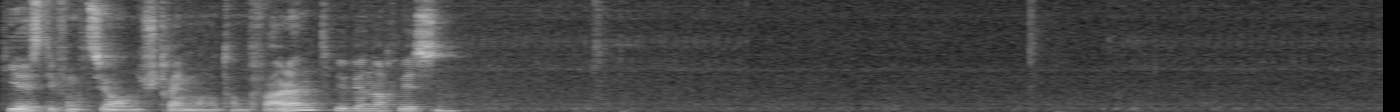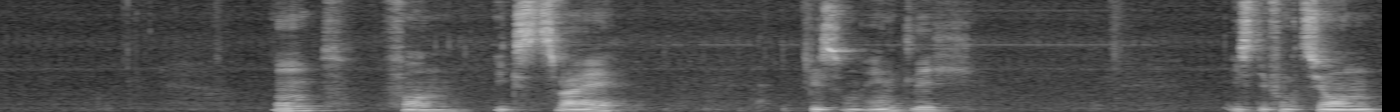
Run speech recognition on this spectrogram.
Hier ist die Funktion streng monoton fallend, wie wir noch wissen. Und von x2 bis unendlich ist die Funktion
